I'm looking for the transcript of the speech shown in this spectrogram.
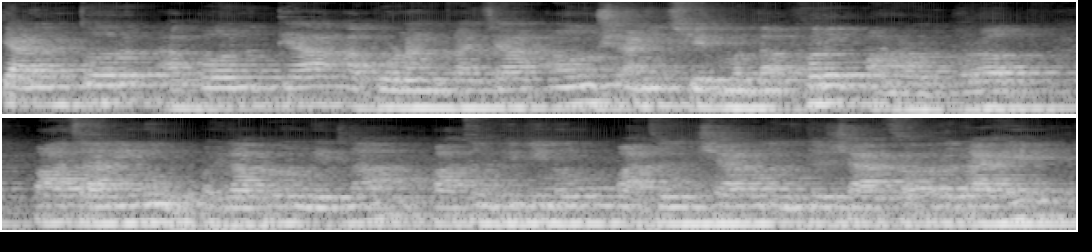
त्यानंतर आपण त्या अपूर्णांकाच्या अंश आणि छेद मधला फरक पाहणार आहोत. फरक पाच आणि नऊ. पहिला आपण घेतला पाच किती नऊ? पाच चार म्हणजे मग चारचा फरक आहे.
